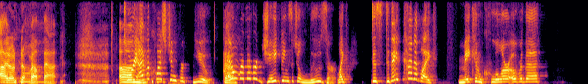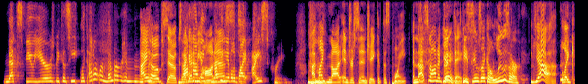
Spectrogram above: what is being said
I don't know about that. Tori, Um, I have a question for you. I don't remember Jake being such a loser. Like, does did they kind of like make him cooler over the next few years? Because he like I don't remember him. I like, hope so, because I not got to be honest. not being able to buy ice cream. I'm like not interested in Jake at this point, and that's not a good yeah, thing. He seems like a loser. yeah, like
